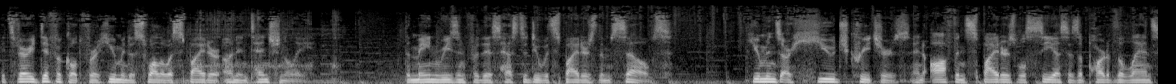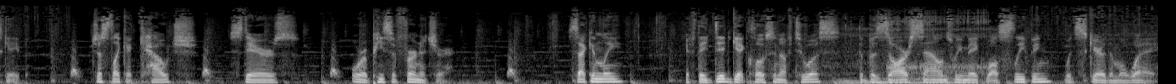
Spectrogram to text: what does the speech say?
It's very difficult for a human to swallow a spider unintentionally. The main reason for this has to do with spiders themselves. Humans are huge creatures, and often spiders will see us as a part of the landscape. Just like a couch, stairs, or a piece of furniture. Secondly, if they did get close enough to us, the bizarre sounds we make while sleeping would scare them away.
